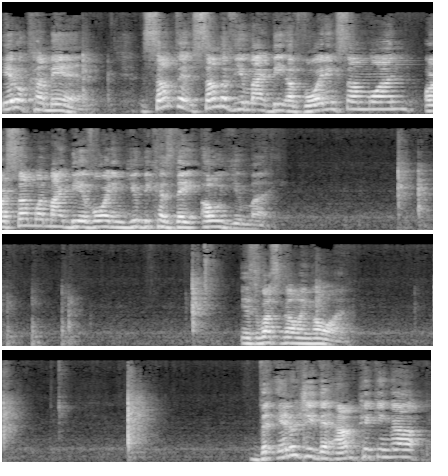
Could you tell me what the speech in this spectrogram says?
it'll come in. Something some of you might be avoiding someone or someone might be avoiding you because they owe you money. Is what's going on. The energy that I'm picking up,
